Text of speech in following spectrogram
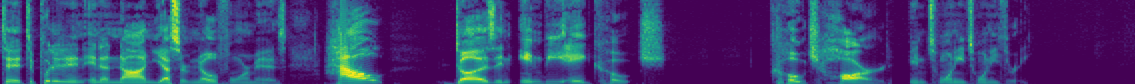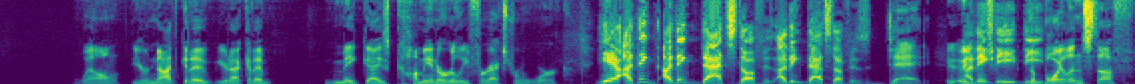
to to put it in in a non yes or no form is how does an NBA coach coach hard in 2023? Well, you're not gonna you're not gonna make guys come in early for extra work. Yeah, I think I think that stuff is I think that stuff is dead. Uh, I think the the, the Boylen stuff,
